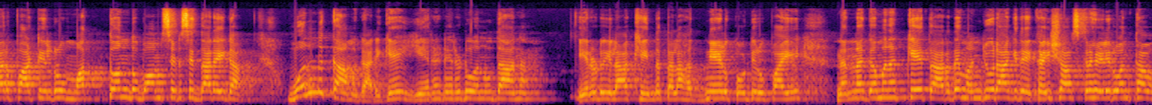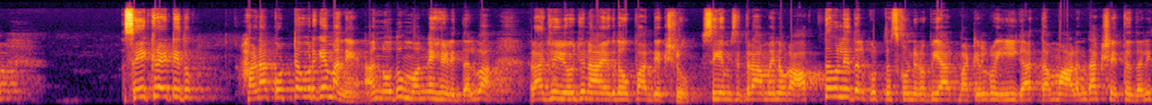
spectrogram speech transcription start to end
ಆರ್ ಪಾಟೀಲ್ರು ಮತ್ತೊಂದು ಬಾಂಬ್ ಸಿಡಿಸಿದ್ದಾರೆ ಈಗ. ಒಂದು ಕಾಮಗಾರಿಗೆ ಎರಡೆರಡು ಅನುದಾನ. ಎರಡು ಇಲಾಖೆಯಿಂದ ತಲಾ ಹದಿನೇಳು ಕೋಟಿ ರೂಪಾಯಿ ನನ್ನ ಗಮನಕ್ಕೆ ತಾರದೆ ಮಂಜೂರಾಗಿದೆ. ಕೈ ಶಾಸಕರು ಹೇಳಿರುವಂಥ ಸೀಕ್ರೆಟ್ ಇದು. ಹಣ ಕೊಟ್ಟವ್ರಿಗೆ ಮನೆ ಅನ್ನೋದು ಮೊನ್ನೆ ಹೇಳಿದ್ದಲ್ವಾ? ರಾಜ್ಯ ಯೋಜನಾ ಆಯೋಗದ ಉಪಾಧ್ಯಕ್ಷರು ಸಿ ಎಂ ಸಿದ್ದರಾಮಯ್ಯನವರು ಆಪ್ತವಲಯದಲ್ಲಿ ಗುರುತಿಸ್ಕೊಂಡಿರೋ ಬಿ ಆರ್ ಪಾಟೀಲ್ರು ಈಗ ತಮ್ಮ ಆಳಂದ ಕ್ಷೇತ್ರದಲ್ಲಿ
